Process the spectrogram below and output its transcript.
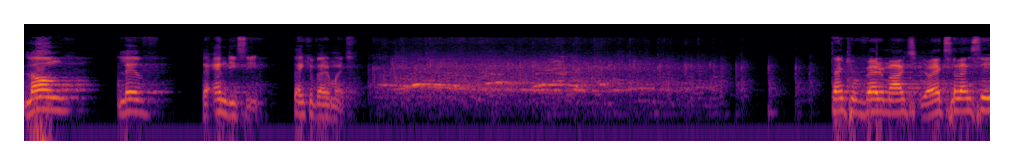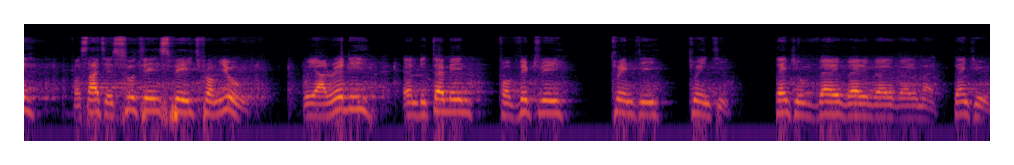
Long live the NDC. Thank you very much. Thank you very much, Your Excellency, for such a soothing speech from you. We are ready and determined for victory 2020. Thank you very, very, very, very much. Thank you.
